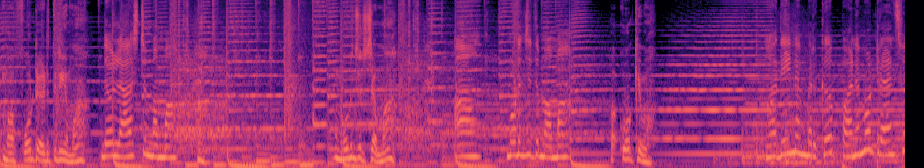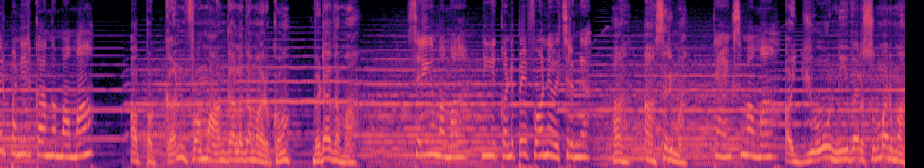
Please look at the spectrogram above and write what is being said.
அம்மா போட்டோ எடுத்துட்டியம்மா. இதோ லாஸ்ட் மாமா. முடிஞ்சிருச்சாம்மா? ஆ முடிஞ்சது மாமா. ஓகேம்மா. அதே நம்பருக்கு பணமும் டிரான்ஸ்ஃபர் பண்ணிருக்காங்க மாமா. அப்ப கன்ஃபார்மா அந்த ஆளதாம்மா இருக்கும். விடாதம்மா. சரிங்க மாமா. நீங்க கொண்டு போய் போனை வச்சிருங்க. ஆ ஆ சரிம்மா. தேங்க்ஸ் மாமா. ஐயோ நீ வேற சும்மா இருமா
